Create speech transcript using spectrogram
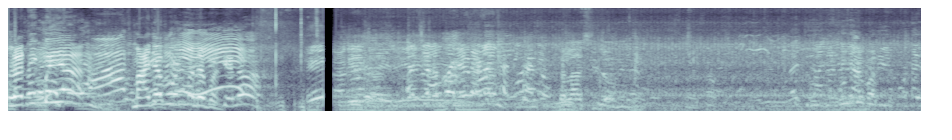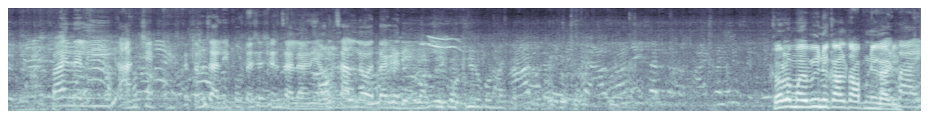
प्रतीक भैया माझ्या फोनमध्ये फायनली आमची खतम झाली फोटो सेशन झालं आणि आम्ही चाललो आता घरी. चलो मैं भी निकालता अपनी गाड़ी. बाय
